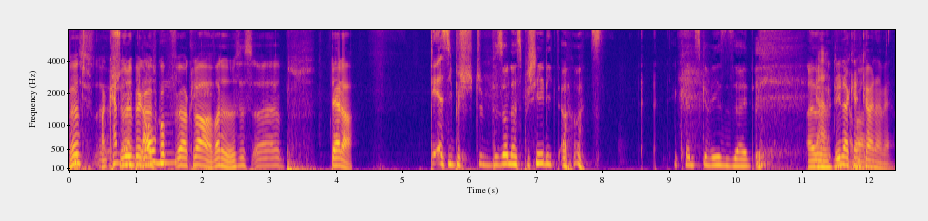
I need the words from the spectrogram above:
Was? Man kann glauben- Kopf? Ja klar, warte, das ist äh, der da. der sieht bestimmt besonders beschädigt aus. Könnte es gewesen sein. Also Ja, den erkennt keiner mehr.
